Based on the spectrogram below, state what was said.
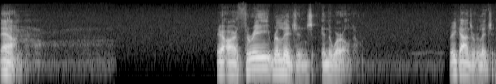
Now, there are three religions in the world. Three kinds of religion.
